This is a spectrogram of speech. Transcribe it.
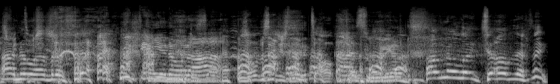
I know everything. you know that. He's obviously just looked it up. That's weird. I've not looked it up. The thing.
